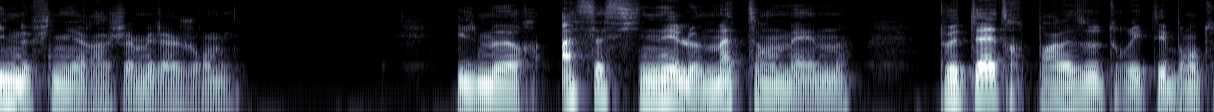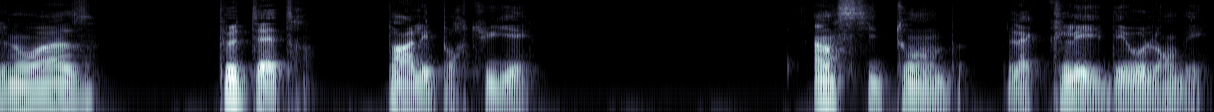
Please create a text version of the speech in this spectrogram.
Il ne finira jamais la journée. Il meurt assassiné le matin même, peut-être par les autorités bantenoises, peut-être par les Portugais. Ainsi tombe la clé des Hollandais.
